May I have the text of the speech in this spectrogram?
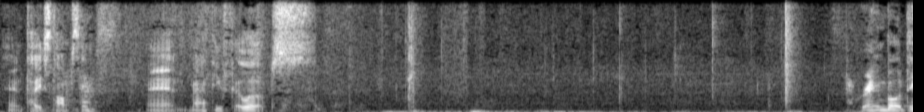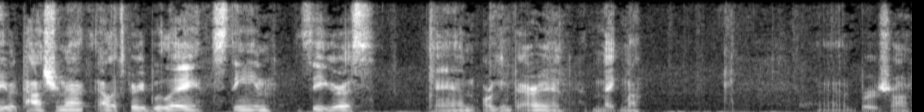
and Tyce Thompson, and Matthew Phillips. Rainbow David Pastrnak, Alex Barré-Boulet, Steen, Zegras, and Morgan Barron, Megma, and Bergeron.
